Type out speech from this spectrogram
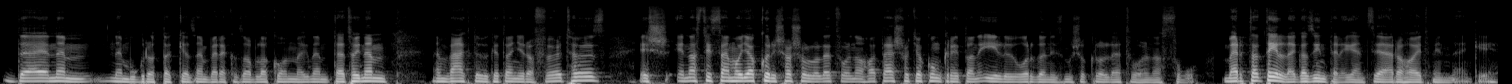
de nem, nem ugrottak ki az emberek az ablakon, meg nem, tehát hogy nem, nem vágta őket annyira a földhöz, és én azt hiszem, hogy akkor is hasonló lett volna a hatás, hogyha konkrétan élő organizmusokról lett volna szó. Mert tényleg az intelligenciára hajt mindenki.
